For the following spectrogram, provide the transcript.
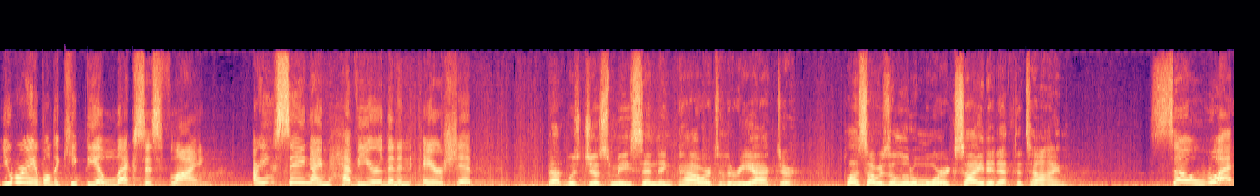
you were able to keep the Alexis flying. Are you saying I'm heavier than an airship? That was just me sending power to the reactor. Plus, I was a little more excited at the time. So what?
